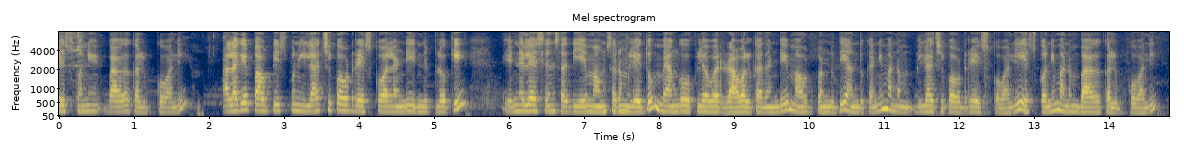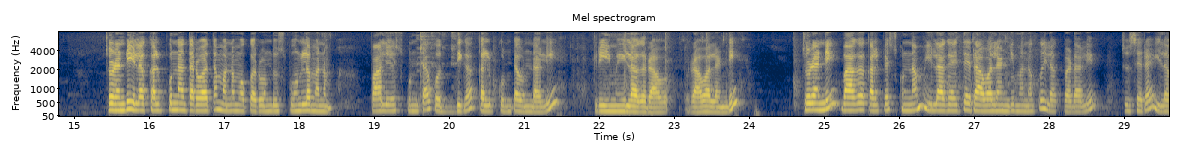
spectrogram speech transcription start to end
వేసుకొని బాగా కలుపుకోవాలి. అలాగే పావు టీ స్పూన్ ఇలాచీ పౌడర్ వేసుకోవాలండి ఇందుట్లోకి. ఎన్నెలేషన్స్ అది ఏం అవసరం లేదు. మ్యాంగో ఫ్లేవర్ రావాలి కదండి మామిడి పండుది అందుకని మనం ఇలాచీ పౌడర్ వేసుకోవాలి. వేసుకొని మనం బాగా కలుపుకోవాలి. చూడండి ఇలా కలుపుకున్న తర్వాత మనం ఒక రెండు స్పూన్ల మనం పాలు వేసుకుంటా కొద్దిగా కలుపుకుంటా ఉండాలి. క్రీమీ లాగా రావ రావాలండి. చూడండి బాగా కలిపేసుకున్నాం ఇలాగైతే రావాలండి మనకు. ఇలా పడాలి. చూసారా? ఇలా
